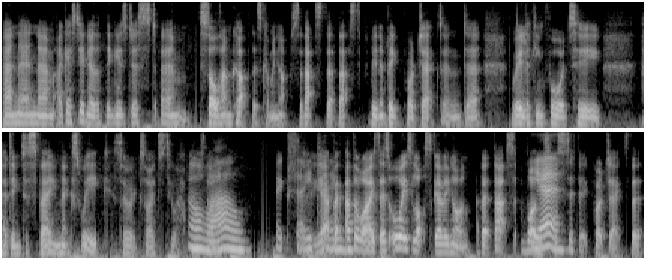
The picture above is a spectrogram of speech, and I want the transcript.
And then um, I guess the only other thing is just um, Solheim Cup that's coming up. So that's that, that's been a big project, and uh, really looking forward to heading to Spain next week. So we're excited to see what happens. Oh, wow. Exciting. So, yeah, but otherwise, there's always lots going on. But that's one yeah. specific project that,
